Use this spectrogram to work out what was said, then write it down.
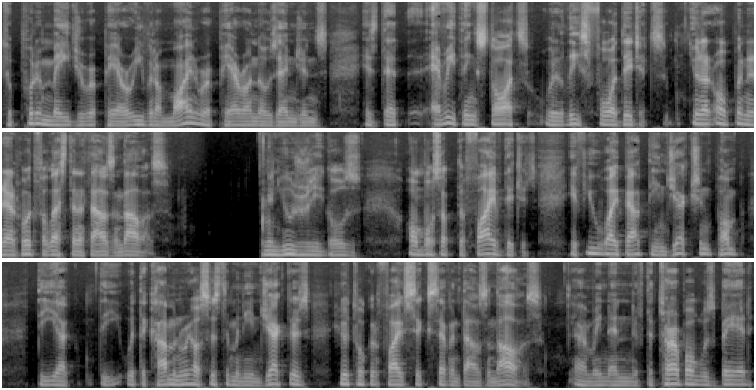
to put a major repair or even a minor repair on those engines is that everything starts with at least four digits. You're not opening that hood for less than a thousand dollars. And usually it goes almost up to five digits. If you wipe out the injection pump, the uh, the with the common rail system and the injectors, you're talking five, six, seven thousand dollars. I mean, and if the turbo was bad,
